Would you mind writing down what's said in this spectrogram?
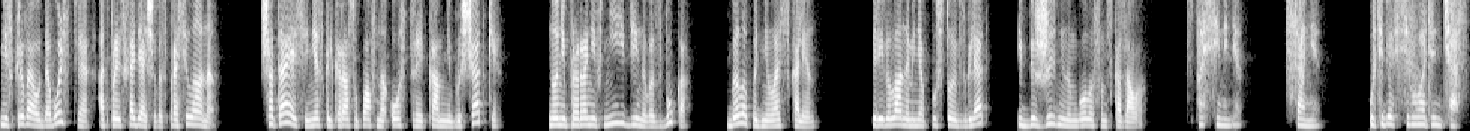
Не скрывая удовольствия от происходящего, спросила она. Шатаясь и несколько раз упав на острые камни брусчатки, но не проронив ни единого звука, Белла поднялась с колен. Перевела на меня пустой взгляд и безжизненным голосом сказала. «Спаси меня, Саня. У тебя всего один час».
